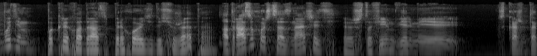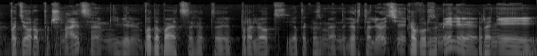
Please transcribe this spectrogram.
Будем пакрыху адразу пераходзіць да сюжэта. Адразу хочацца адзначыць, што фільм вельмі скажем так бадзёра пачынаецца мне вельмі падабаецца гэты пралёт я так разумею на верталёце каб разумелі раней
